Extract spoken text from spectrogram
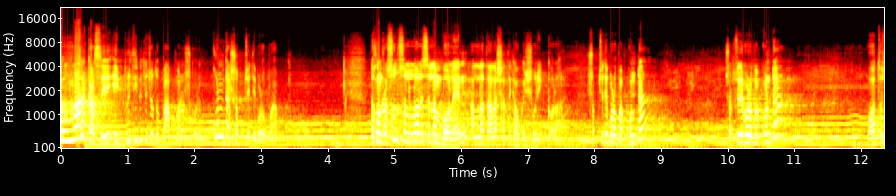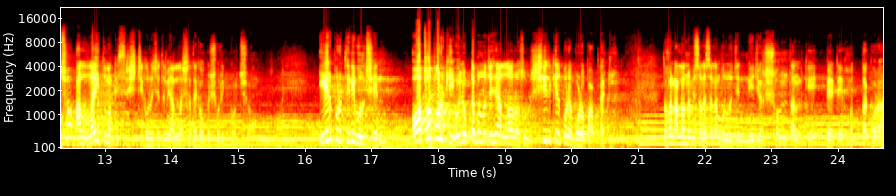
আল্লাহর কাছে এই পৃথিবীতে যত পাপ মানুষ করে, কোনটা সবচেয়ে বড় পাপ? তখন রাসূল আলাইহি সাল্লাম বলেন, আল্লাহ তাআলার সাথে কাউকে শরীক করা। সবচেয়ে বড় পাপ কোনটা? সবচেয়ে বড় পাপ কোনটা? অথচ আল্লাহই তোমাকে সৃষ্টি করেছে, তুমি আল্লাহর সাথে কাউকে শরীক করছ। এরপর তিনি বলছেন, অথপর কি? ওই লোকটা বলল যে, হে আল্লাহ রসুল, শিরকের পরে বড় পাপটা কি? তখন আল্লাহ নবী সাল্লাহ সাল্লাম বলল যে, নিজের সন্তানকে পেটে হত্যা করা,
